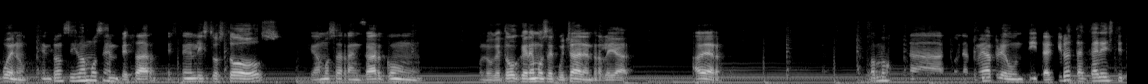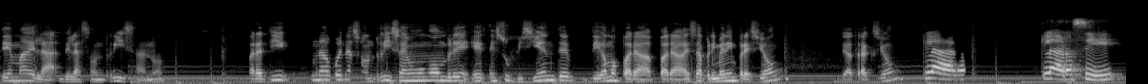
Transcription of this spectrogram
Bueno, entonces vamos a empezar. Estén listos todos, que vamos a arrancar con, con lo que todos queremos escuchar en realidad. A ver, vamos con la, con la, primera preguntita. Quiero atacar este tema de la, de la sonrisa, ¿no? Para ti, ¿una buena sonrisa en un hombre es, es suficiente, digamos, para, para esa primera impresión de atracción? Claro, claro, sí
